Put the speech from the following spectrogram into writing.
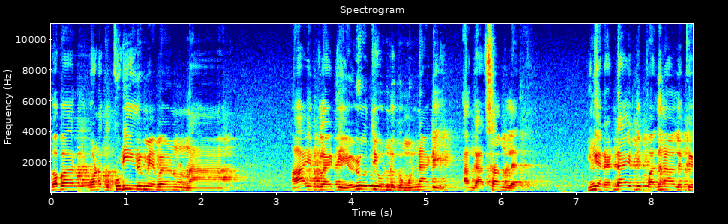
பாபார் உனக்கு குடியுரிமை வேணும்னா ஆயிரத்தி தொள்ளாயிரத்தி எழுபத்தி ஒன்றுக்கு முன்னாடி அங்கே அஸ்ஸாமில் இங்கே ரெண்டாயிரத்தி பதினாலுக்கு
